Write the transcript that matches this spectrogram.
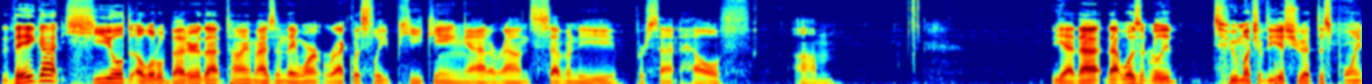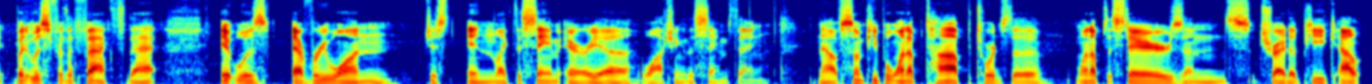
they got healed a little better that time, as in they weren't recklessly peeking at around 70% health. Um, yeah, that that wasn't really too much of the issue at this point, but it was for the fact that it was everyone just in like the same area watching the same thing. Now, if some people went up top towards the went up the stairs and try to peek out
